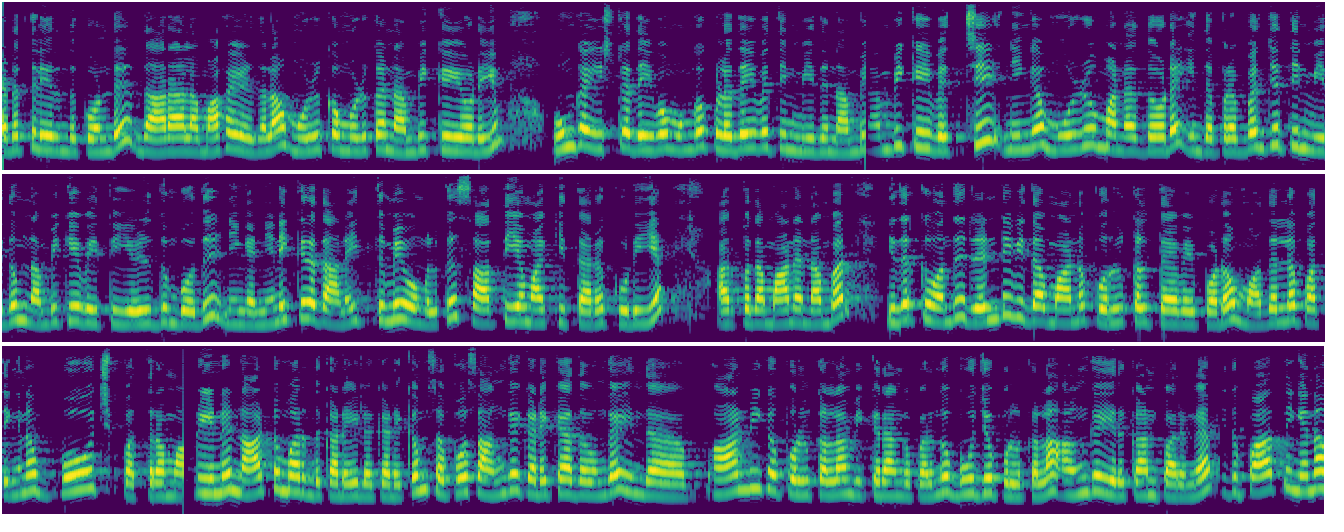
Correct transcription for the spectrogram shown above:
இடத்துல இருந்து கொண்டு தாராளமாக எழுதலாம். முழுக்க முழுக்க நம்பிக்கையோடையும் உங்கள் இஷ்ட தெய்வம் உங்கள் குலதெய்வத்தின் மீது நம்பி நம்பிக்கை வச்சு நீங்கள் முழு மனதோட இந்த பிரபஞ்சத்தின் மீதும் நம்பிக்கை வைத்து எழுதும்போது நீங்கள் நினைக்கிறது அனைத்துமே உங்களுக்கு சாத்தியமாக்கி தரக்கூடிய அற்புதமான நம்பர். இதற்கு வந்து ரெண்டு விதமான பொருட்கள் தேவைப்படும். முதல்ல பார்த்தீங்கன்னா போஜ் பத்திரம் அப்படின்னு நாட்டு மருந்து கடையில் கிடைக்கும். சப்போஸ் அங்கே கிடைக்காதவங்க இந்த ஆன்மீக பொருட்கள்லாம் விற்கிறாங்க பாருங்க பூஜை பொருட்கள்லாம் அங்கே இருக்கான்னு பாருங்க. இது பார்த்தீங்கன்னா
